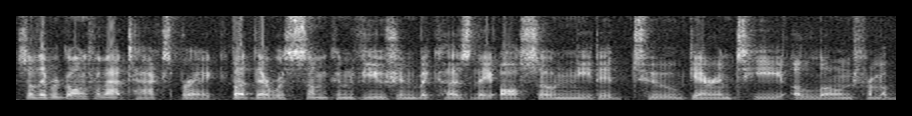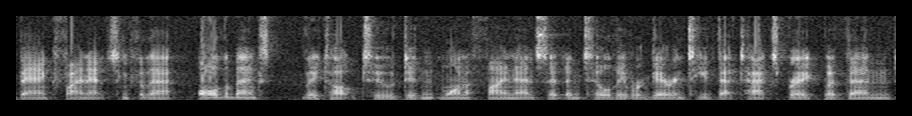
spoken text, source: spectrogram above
So they were going for that tax break, but there was some confusion because they also needed to guarantee a loan from a bank financing for that. All the banks they talked to didn't want to finance it until they were guaranteed that tax break, but then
